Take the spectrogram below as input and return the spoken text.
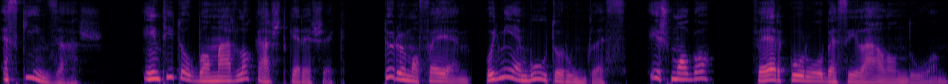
Ez kínzás. Én titokban már lakást keresek. Töröm a fejem, hogy milyen bútorunk lesz, és maga Ferkóról beszél állandóan,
